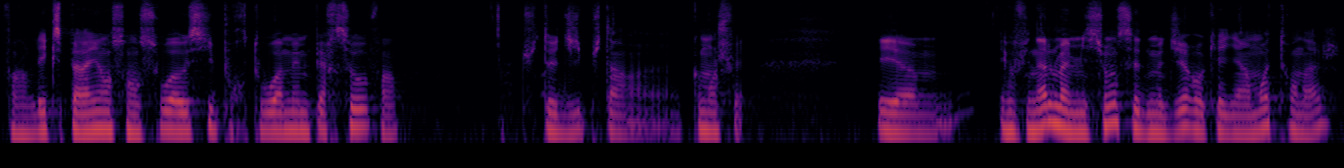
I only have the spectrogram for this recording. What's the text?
Enfin, l'expérience en soi aussi pour toi-même perso. Enfin, tu te dis putain, euh, comment je fais? Et, euh, et au final, ma mission, c'est de me dire ok, il y a un mois de tournage.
